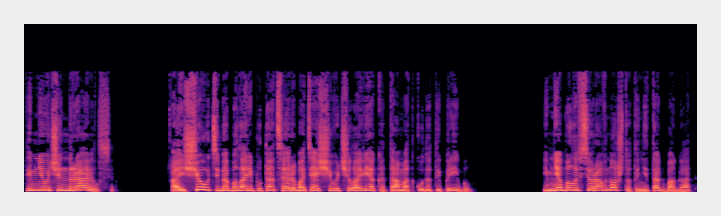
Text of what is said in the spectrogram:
Ты мне очень нравился. А еще у тебя была репутация работящего человека там, откуда ты прибыл. И мне было все равно, что ты не так богат.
